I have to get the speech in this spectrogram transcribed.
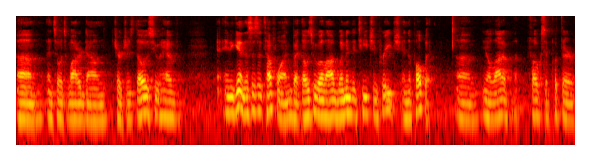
Um, and so it's watered down churches. Those who have, and again, this is a tough one, but those who allowed women to teach and preach in the pulpit um, you know, a lot of folks have put their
